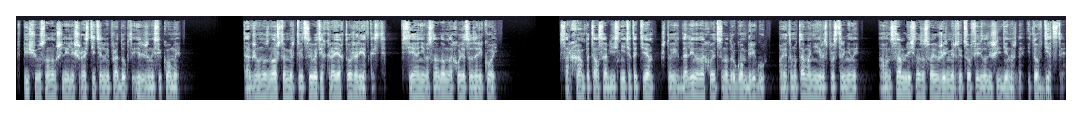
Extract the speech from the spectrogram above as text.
В пищу в основном шли лишь растительные продукты или же насекомые. Также он узнал, что мертвецы в этих краях тоже редкость. Все они в основном находятся за рекой. Сархам пытался объяснить это тем, что их долина находится на другом берегу, поэтому там они и распространены. А он сам лично за свою жизнь мертвецов видел лишь единожды, и то в детстве.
